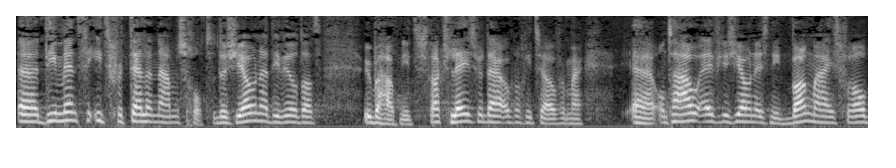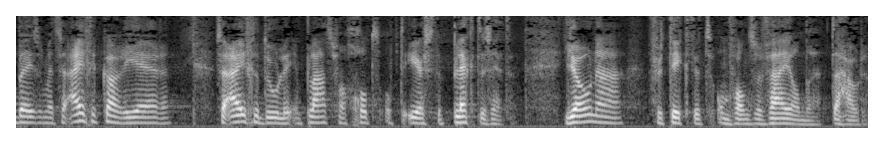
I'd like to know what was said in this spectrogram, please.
uh, die mensen iets vertellen namens God. Dus Jona die wil dat überhaupt niet. Straks lezen we daar ook nog iets over. Maar uh, onthoud eventjes, Jona is niet bang, maar hij is vooral bezig met zijn eigen carrière. Zijn eigen doelen in plaats van God op de eerste plek te zetten. Jona vertikt het om van zijn vijanden te houden.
